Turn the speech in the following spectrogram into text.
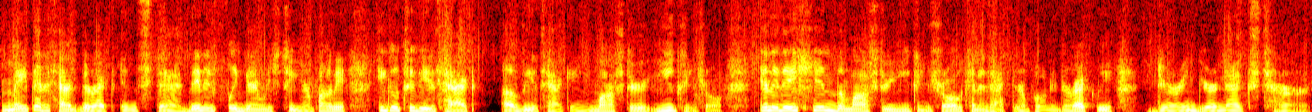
make that attack direct instead. Then inflict damage to your opponent equal to the attack of the attacking monster you control. In addition, the monster you control can attack your opponent directly during your next turn.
